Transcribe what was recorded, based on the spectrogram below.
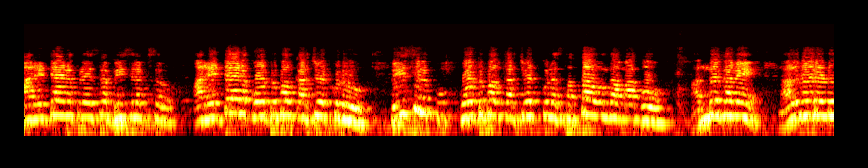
ఆ రెడ్డి ఆయన ప్లేస్లో బీసీలకు ఇస్తారు. ఆ రెడ్డి ఆయన కోటి రూపాయలు ఖర్చు పెట్టుకుంటారు. బీసీలు కోటి రూపాయలు ఖర్చు పెట్టుకునే సత్తా ఉందా మాకు? అందుకనే నలభై రెండు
